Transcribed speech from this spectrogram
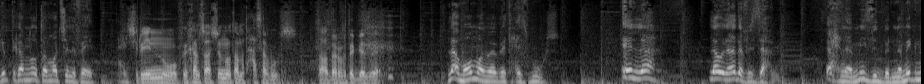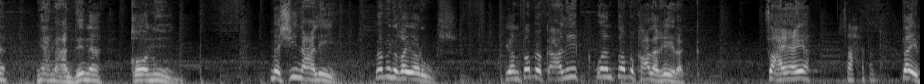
جبت كام نقطة الماتش اللي فات؟ 20 وفي 25 نقطة ما اتحسبوش بتاع ضربة الجزاء. لا ما هم ما بيتحسبوش إلا لو الهدف الذهبي. إحنا ميزة برنامجنا إن إحنا عندنا قانون. ماشيين عليه ما بنغيروش. ينطبق عليك وينطبق على غيرك. صح يا؟ إيه صح طبعا. طيب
